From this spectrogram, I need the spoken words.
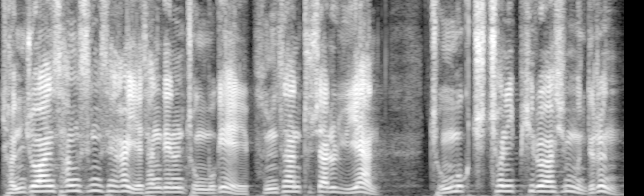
견조한 상승세가 예상되는 종목의 분산 투자를 위한 종목 추천이 필요하신 분들은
